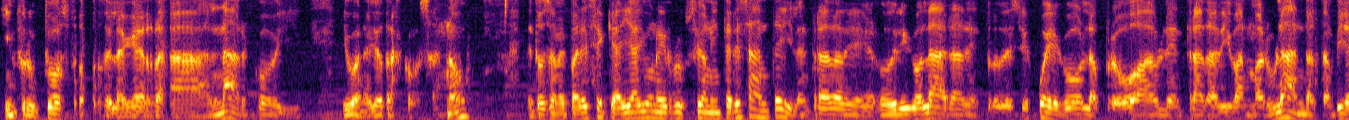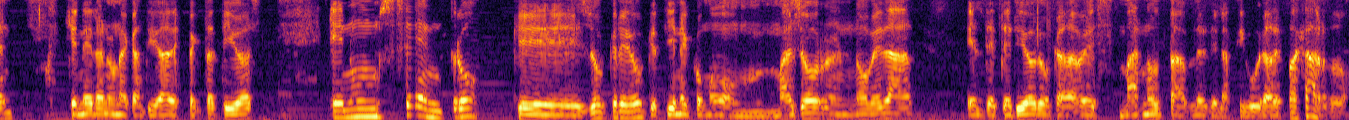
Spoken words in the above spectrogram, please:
infructuosos de la guerra al narco y, y, bueno, y otras cosas, ¿no? Entonces me parece que ahí hay una irrupción interesante y la entrada de Rodrigo Lara dentro de ese juego, la probable entrada de Iván Marulanda también, generan una cantidad de expectativas en un centro que yo creo que tiene como mayor novedad el deterioro cada vez más notable de la figura de Fajardo,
